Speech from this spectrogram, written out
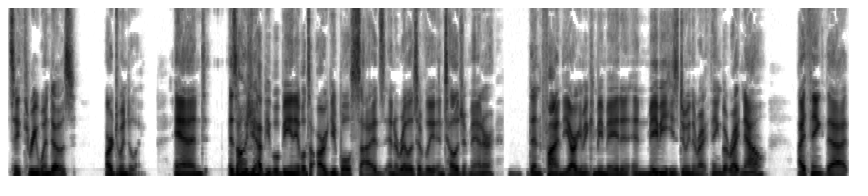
say, three windows are dwindling. And as long as you hmm. have people being able to argue both sides in a relatively intelligent manner, then fine, the argument can be made and, maybe he's doing the right thing. But right now, I think that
